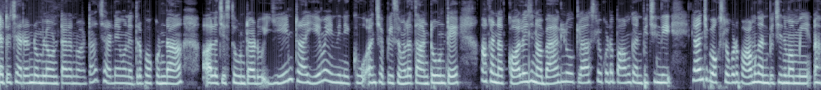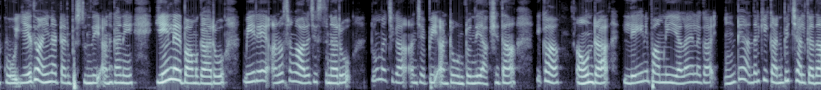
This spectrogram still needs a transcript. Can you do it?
అటు చరణ్ రూమ్లో ఉంటారనమాట చరణ్ ఏమో నిద్రపోకుండా ఆలోచిస్తూ ఉంటాడు. ఏంట్రా ఏమైంది నీకు? అని చెప్పి సుమలత అంటూ ఉంటే అక్కడ నాకు కాలేజ్ నా బ్యాగ్లో క్లాస్లో కూడా పాము కనిపించింది. లంచ్ బాక్స్లో కూడా పాము కనిపించింది మమ్మీ. నాకు ఏదో అయినట్టు అనిపిస్తుంది. అనగానే ఏం లేదు బామ్మగారు మీరే అనవసరంగా ఆలోచిస్తున్నారు. టూ మచ్గా అని చెప్పి అంటూ ఉంటుంది అక్షిత. ఇక అవునరా లేని పాముని ఎలా ఎలాగా ఉంటే అందరికీ కనిపించాలి కదా.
